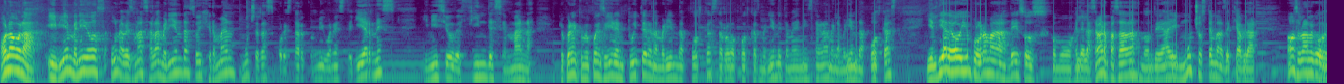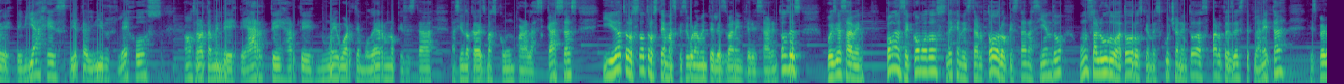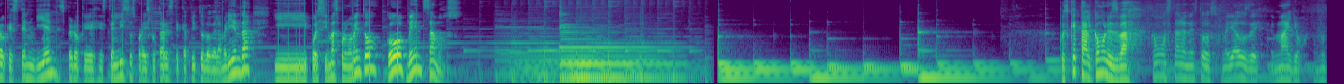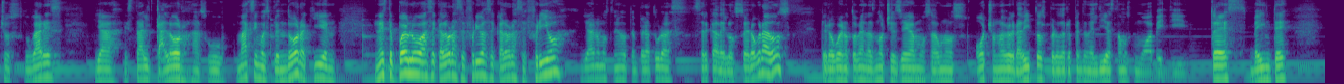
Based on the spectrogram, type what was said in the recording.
Hola, hola y bienvenidos una vez más a la merienda. Soy Germán. Muchas gracias por estar conmigo en este viernes, inicio de fin de semana. Recuerden que me pueden seguir en Twitter en la merienda podcast, arroba podcast merienda y también en Instagram en la merienda podcast. Y el día de hoy un programa de esos como el de la semana pasada, donde hay muchos temas de qué hablar. Vamos a hablar algo de, de viajes, de irte a vivir lejos, Vamos a hablar también de, arte, arte nuevo, arte moderno que se está haciendo cada vez más común para las casas y de otros, otros temas que seguramente les van a interesar. Entonces, pues ya saben, pónganse cómodos, dejen de estar todo lo que están haciendo. Un saludo a todos los que me escuchan en todas partes de este planeta. Espero que estén bien, espero que estén listos para disfrutar este capítulo de la merienda y pues sin más por el momento, comenzamos. Pues qué tal, ¿cómo les va? ¿Cómo están en estos mediados de, mayo? En muchos lugares ya está el calor a su máximo esplendor. Aquí en, en este pueblo hace calor, hace frío, hace calor, hace frío. Ya no hemos tenido temperaturas cerca de los 0 grados. Pero bueno, todavía en las noches llegamos a unos 8 o 9 graditos, pero de repente en el día estamos como a 23, 20,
